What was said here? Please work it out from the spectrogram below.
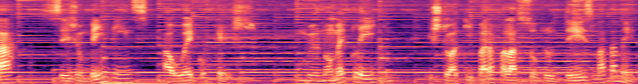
Olá, sejam bem-vindos ao EcoCast. O meu nome é Cleiton, estou aqui para falar sobre o desmatamento,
